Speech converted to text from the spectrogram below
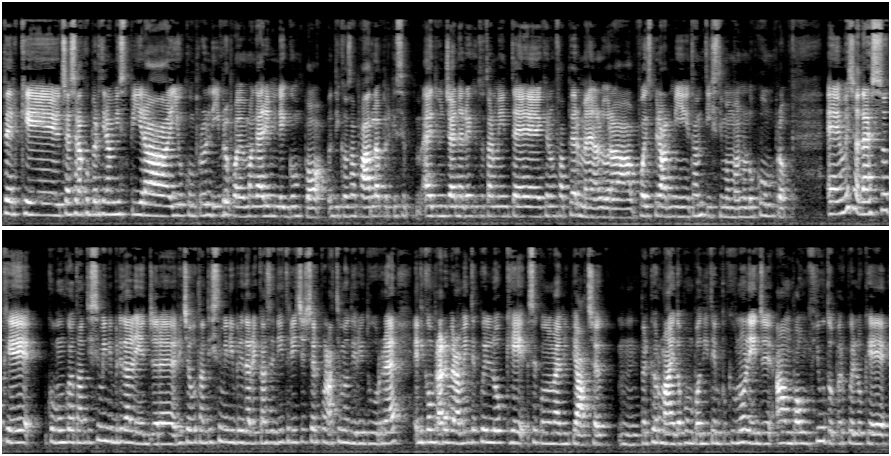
Perché, cioè, se la copertina mi ispira, io compro il libro, poi magari mi leggo un po' di cosa parla, perché se è di un genere che totalmente che non fa per me, allora può ispirarmi tantissimo, ma non lo compro. E invece adesso che comunque ho tantissimi libri da leggere, ricevo tantissimi libri dalle case editrici, cerco un attimo di ridurre e di comprare veramente quello che secondo me mi piace, mm, perché ormai dopo un po' di tempo che uno legge ha un po' un fiuto per quello che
